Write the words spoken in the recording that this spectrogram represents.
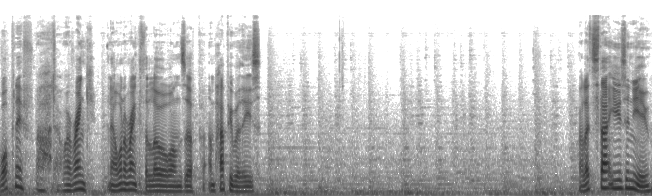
Right, what if... Oh, do I rank... No, I want to rank the lower ones up. I'm happy with these. Right, let's start using you.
